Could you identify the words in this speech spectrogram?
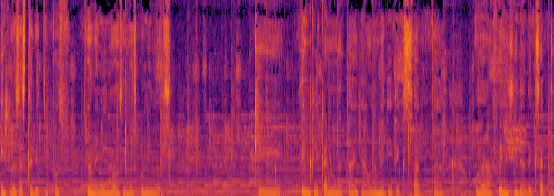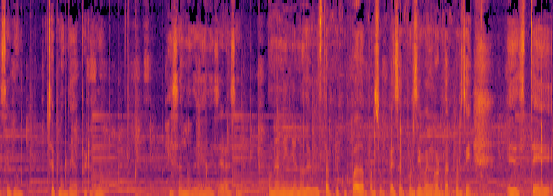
ir los estereotipos femeninos y masculinos que te implican una talla, una medida exacta, una felicidad exacta según se plantea, pero no. Eso no debe de ser así. Una niña no debe estar preocupada por su peso, por si va a engordar, por si este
